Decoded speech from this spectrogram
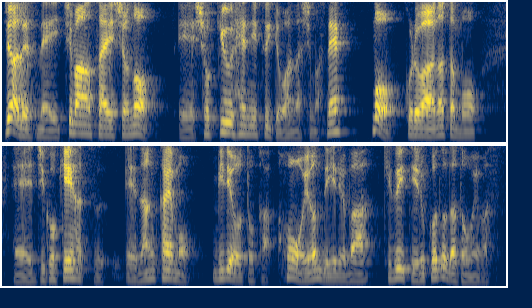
じゃあですね、一番最初の、えー、初級編についてお話しますね。もう、これはあなたも、え自己啓発、え何回もビデオとか本を読んでいれば気づいていることだと思います。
